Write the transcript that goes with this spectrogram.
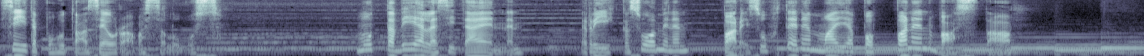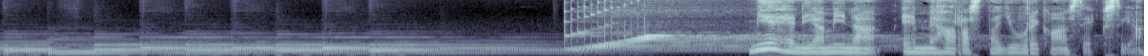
siitä puhutaan seuraavassa luvussa. Mutta vielä sitä ennen. Riikka Suominen, parisuhteinen Maija Poppanen vastaa. Mieheni ja minä emme harrasta juurikaan seksiä.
